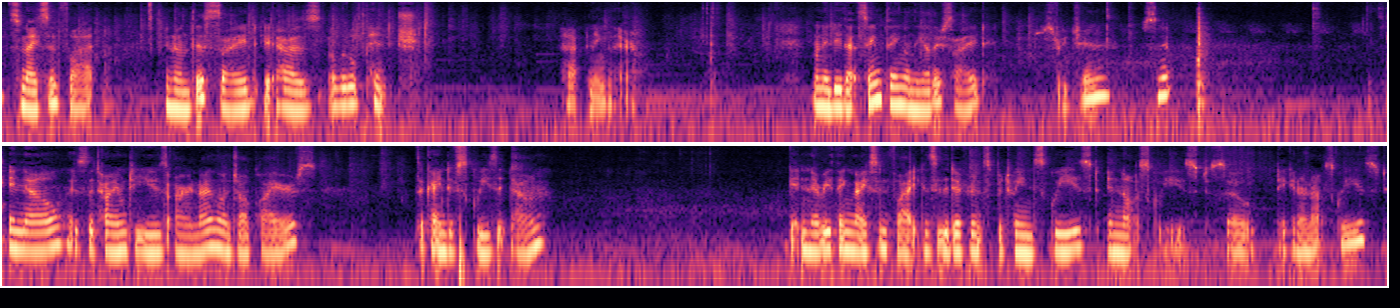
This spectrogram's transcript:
it's nice and flat. And on this side, it has a little pinch happening there. I'm going to do that same thing on the other side. Just reach in, snip, and now is the time to use our nylon jaw pliers to kind of squeeze it down. Getting everything nice and flat. You can see the difference between squeezed and not squeezed. So taking our not squeezed,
